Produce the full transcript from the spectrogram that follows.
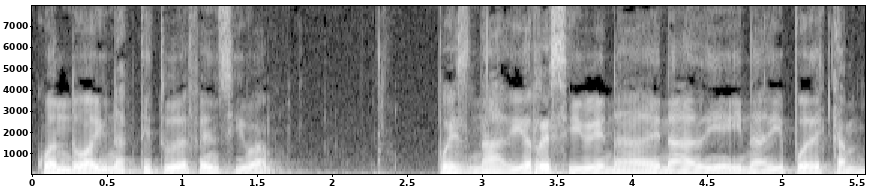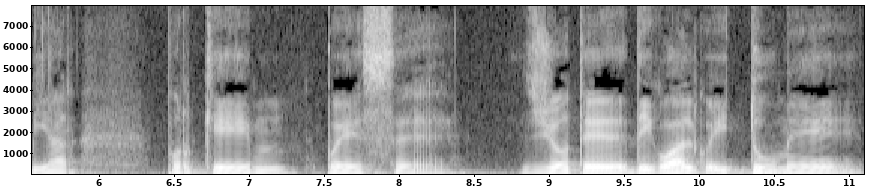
Cuando hay una actitud defensiva, pues nadie recibe nada de nadie y nadie puede cambiar porque pues eh, yo te digo algo y tú me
